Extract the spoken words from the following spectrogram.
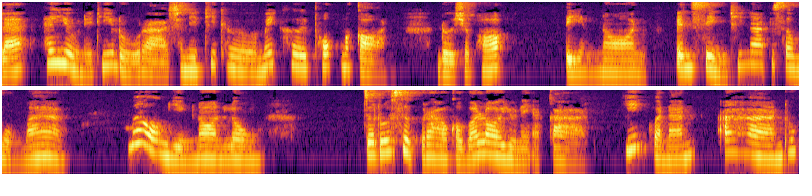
และให้อยู่ในที่หรูหราชนิดที่เธอไม่เคยพบมาก่อน โดยเฉพาะ เตียงนอนเป็นสิ่งที่น่าพิศวงมาก เมื่อองค์หญิงนอนลง จะรู้สึกราวกับว่าลอยอยู่ในอากาศ ยิ่งกว่านั้นอาหารทุก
